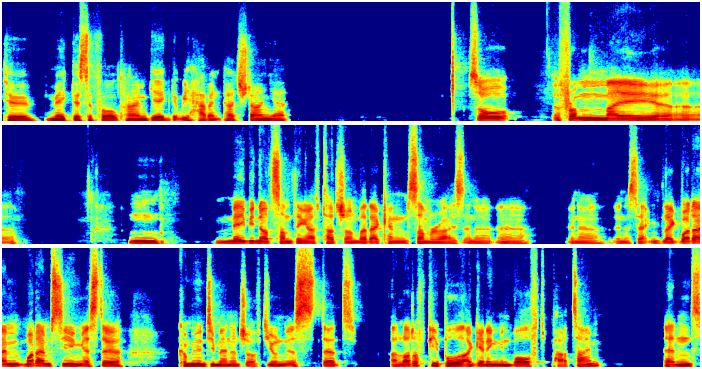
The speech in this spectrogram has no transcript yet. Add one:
to make this a full-time gig that we haven't touched on yet? So from my uh, mm, maybe not something i've touched on but i can summarize in a, uh, in a in a second. Like what i'm what i'm seeing as the community manager of dune is that a lot of people are getting involved part-time and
